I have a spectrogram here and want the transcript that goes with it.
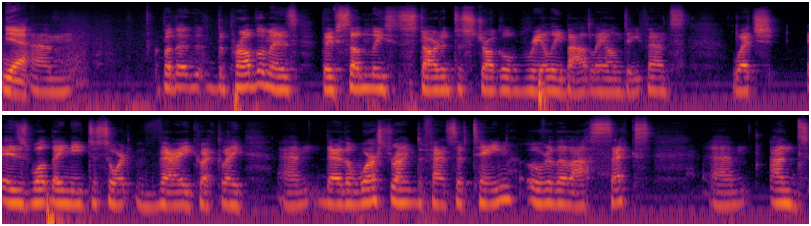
Yeah, Um, but the the problem is they've suddenly started to struggle really badly on defense, which is what they need to sort very quickly. Um, they're the worst ranked defensive team over the last six, um, and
